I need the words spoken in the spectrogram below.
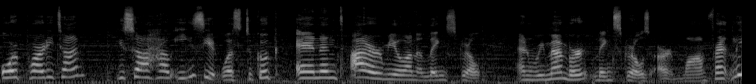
or party time, you saw how easy it was to cook an entire meal on a Lynx grill. And remember, Lynx grills are mom friendly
